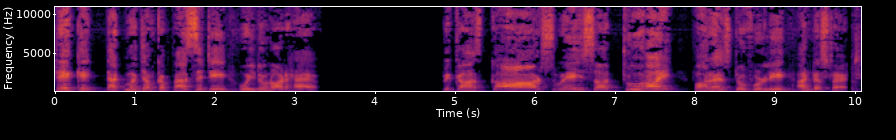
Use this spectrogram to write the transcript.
take it. That much of capacity we do not have. Because God's ways are too high for us to fully understand.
